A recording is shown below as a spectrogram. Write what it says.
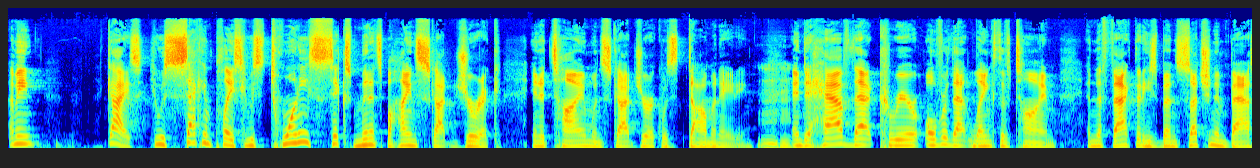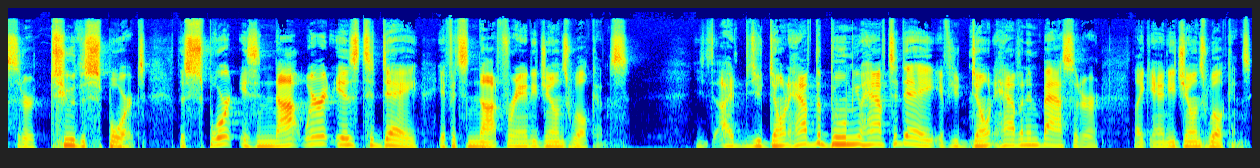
I mean, guys, he was second place. He was 26 minutes behind Scott Jurek in a time when Scott Jurek was dominating. Mm-hmm. And to have that career over that length of time and the fact that he's been such an ambassador to the sport, the sport is not where it is today if it's not for Andy Jones Wilkins. I, you don't have the boom you have today if you don't have an ambassador like Andy Jones Wilkins.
